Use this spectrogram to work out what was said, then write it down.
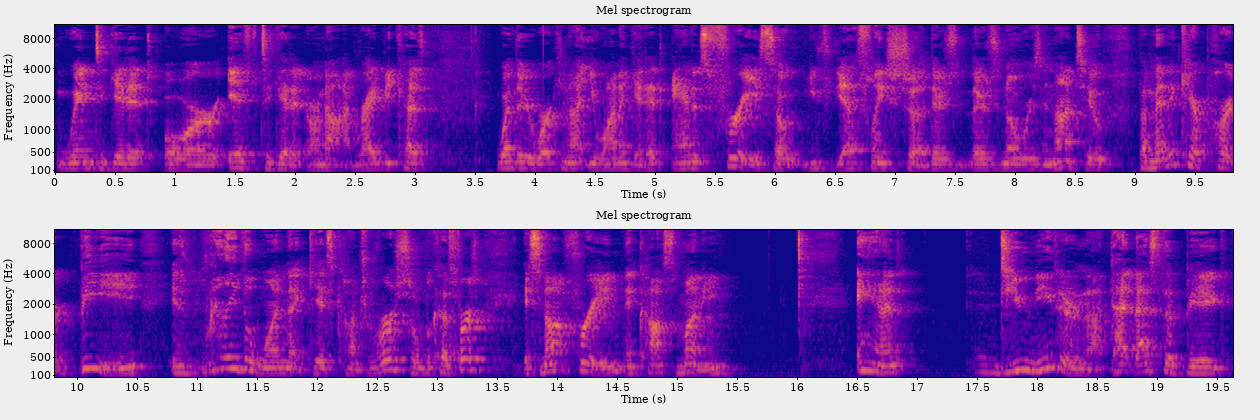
when to get it or if to get it or not, right? Because whether you're working or not, you want to get it, and it's free, so you definitely should. There's there's no reason not to. But Medicare Part B is really the one that gets controversial because first, it's not free; it costs money, and do you need it or not? That that's the big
